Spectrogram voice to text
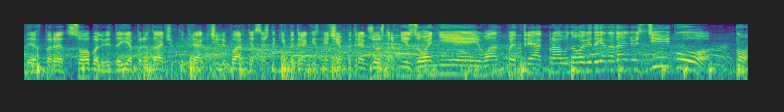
йде вперед Соболь, віддає передачу Петряк Челіпардія. Все ж таки Петряк із м'ячем. Петряк вже у штрафній зоні. Іван Петряк праву ногу віддає на дальню стійку. Ну,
